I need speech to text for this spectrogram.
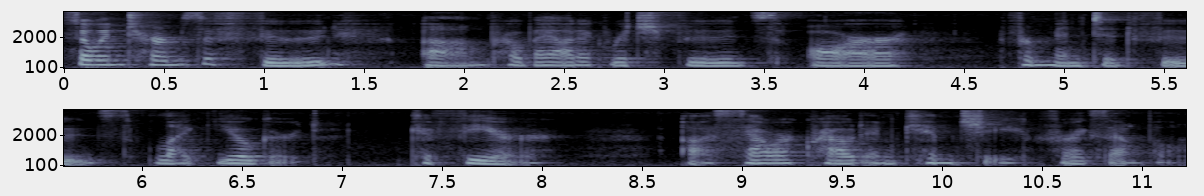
So, in terms of food, um, probiotic rich foods are fermented foods like yogurt, kefir, uh, sauerkraut, and kimchi, for example.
